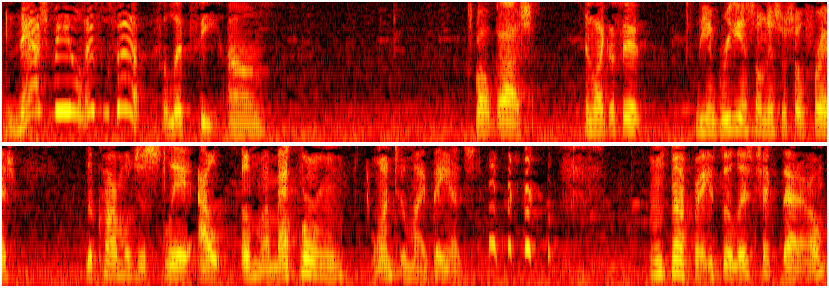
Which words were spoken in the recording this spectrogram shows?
Nashville, that's what's up. So let's see. Um, Oh gosh. And like I said, the ingredients on this are so fresh. The caramel just slid out of my macaroon onto my pants. All right, so let's check that out.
